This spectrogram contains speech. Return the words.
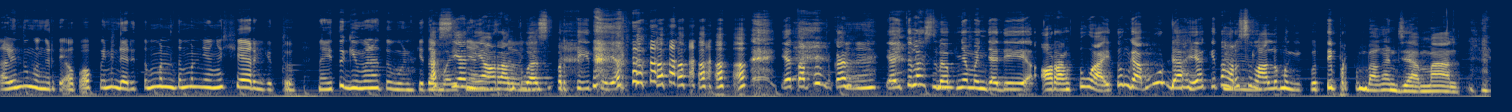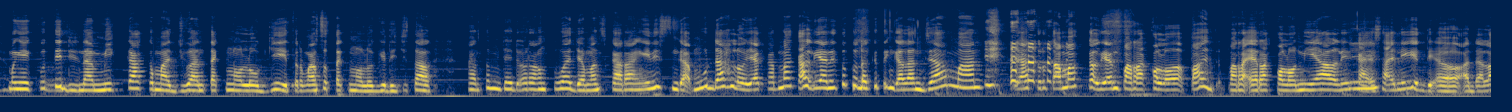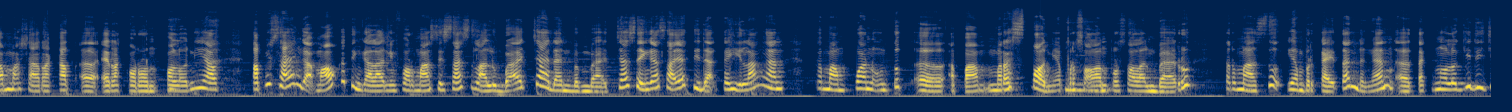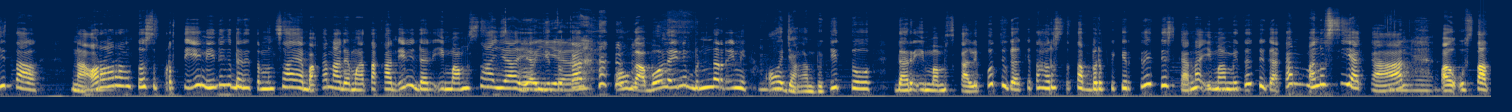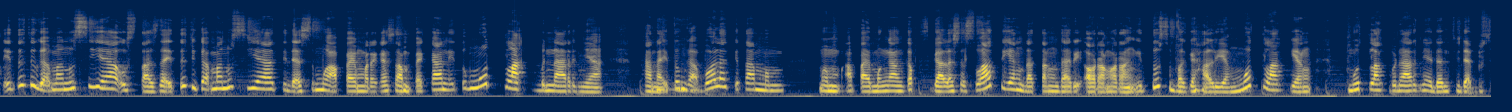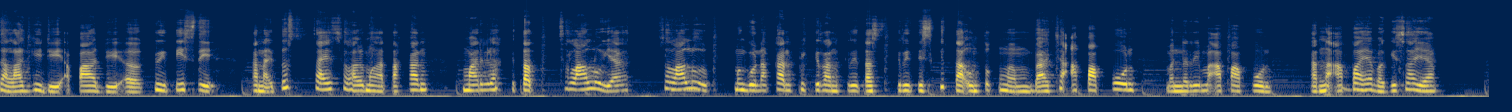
kalian tuh nggak ngerti apa-apa ini dari temen-temen yang share gitu nah itu gimana tuh bun kita baiknya ya orang tua seperti itu ya. ya tapi bukan ya itulah sebabnya menjadi orang tua itu nggak mudah ya. Kita harus selalu mengikuti perkembangan zaman. Iya, mengikuti dinamika kemajuan teknologi termasuk teknologi digital Kanto menjadi orang tua zaman sekarang ini nggak mudah loh ya karena kalian itu sudah ketinggalan zaman ya terutama kalian para kolo, apa, para era kolonial nih kayak Iya. saya ini di- eh, adalah masyarakat eh, era kolonial tapi saya nggak mau ketinggalan informasi saya selalu baca dan membaca sehingga saya tidak kehilangan kemampuan untuk eh, apa merespon ya persoalan-persoalan baru termasuk yang berkaitan dengan eh, teknologi digital. Nah, Hmm. orang-orang tuh seperti ini ini dari teman saya, bahkan ada yang mengatakan ini dari imam saya ya Oh, gitu iya. kan. Oh, nggak boleh ini benar ini. Oh, Hmm. jangan begitu. Dari imam sekalipun juga kita harus tetap berpikir kritis karena imam itu juga kan manusia kan. Iya. Pak Ustadz itu juga manusia, ustazah itu juga manusia. Tidak semua apa yang mereka sampaikan itu mutlak benarnya. Karena itu Mm-mm. nggak boleh kita mem- mem- apa menganggap segala sesuatu yang datang dari orang-orang itu sebagai hal yang mutlak, yang mutlak benarnya dan tidak bisa lagi di apa dikritisi. Karena itu saya selalu mengatakan marilah kita selalu ya selalu menggunakan pikiran kritis kritis kita untuk membaca apa pun, menerima apa pun. Karena apa ya bagi saya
